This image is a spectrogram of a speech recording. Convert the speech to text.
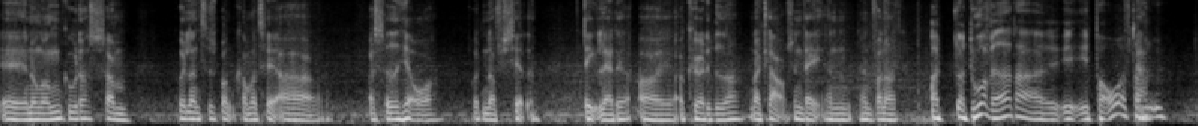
øh, nogle unge gutter, som på et eller andet tidspunkt kommer til at, at sidde herover på den officielle del af det og, øh, og køre det videre, når Claus en dag han, han får nok. Og, og du har været der øh, et par år efterhånden. Ja.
